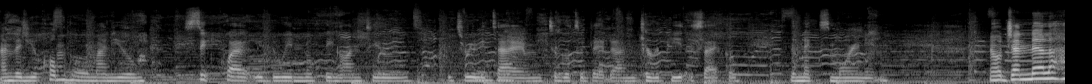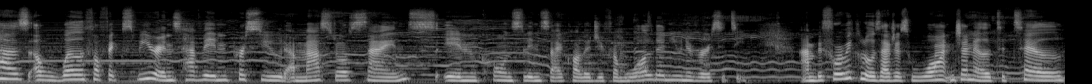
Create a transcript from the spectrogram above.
and then you come home and you sit quietly doing nothing until it's really mm-hmm. time to go to bed and to repeat the cycle the next morning. Now, Janelle has a wealth of experience having pursued a Master of Science in Counseling Psychology from Walden University. And before we close, I just want Janelle to tell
